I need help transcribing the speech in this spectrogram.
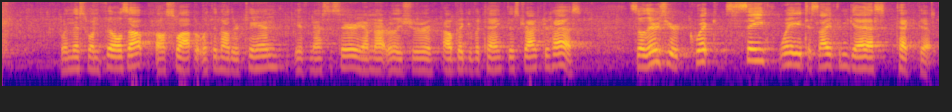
when this one fills up, I'll swap it with another can if necessary. I'm not really sure how big of a tank this tractor has. So there's your quick, safe way to siphon gas tech tip.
